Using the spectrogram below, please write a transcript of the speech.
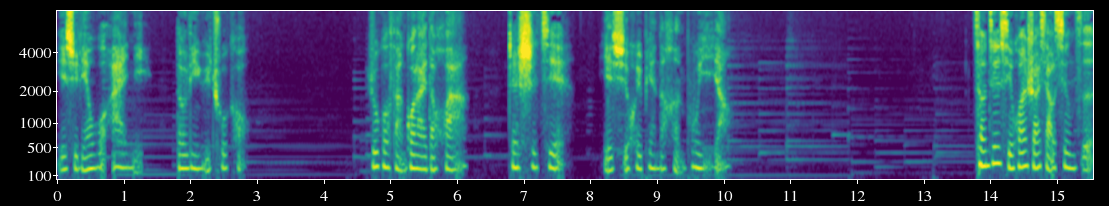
也许连“我爱你”都吝于出口。如果反过来的话，这世界。也许会变得很不一样。曾经喜欢耍小性子，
